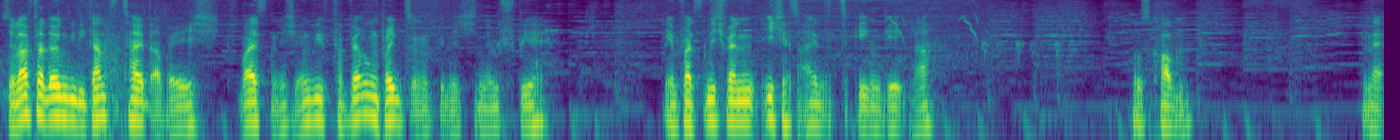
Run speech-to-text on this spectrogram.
So läuft halt irgendwie die ganze Zeit, aber ich weiß nicht, irgendwie Verwirrung bringt es irgendwie nicht in dem Spiel. Jedenfalls nicht, wenn ich es einsetze gegen Gegner. Muss kommen. Nee.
